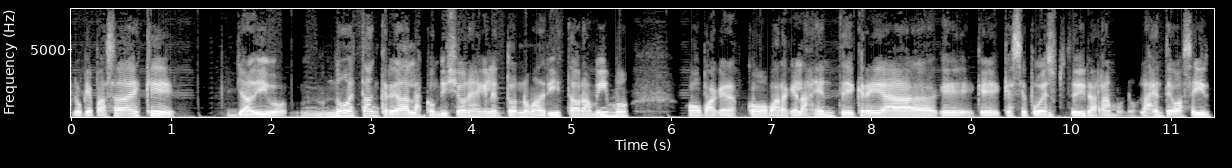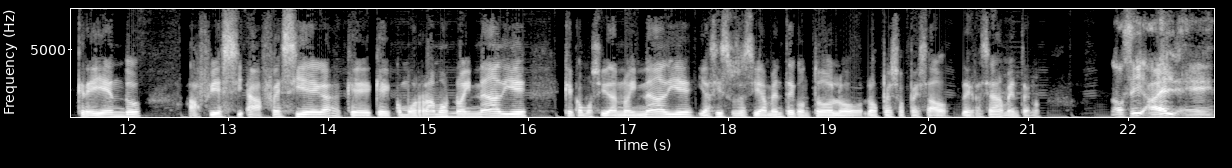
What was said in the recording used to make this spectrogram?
lo que pasa es que, ya digo, no están creadas las condiciones en el entorno madridista ahora mismo como para que, como para que la gente crea que, se puede sustituir a Ramos. ¿no? La gente va a seguir creyendo a fe, a fe ciega que, como Ramos no hay nadie, que como Zidane no hay nadie, y así sucesivamente con todos los, pesos pesados, desgraciadamente, ¿no? No, sí, a él, eh,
